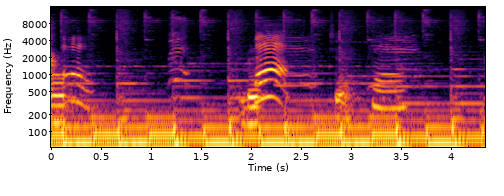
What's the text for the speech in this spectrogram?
Oh, B, C, C, D,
